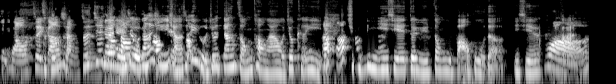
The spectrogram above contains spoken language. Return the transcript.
最高 最高想直接就对，我刚刚心里想说，哎，我就当总统啊，我就可以 去立一些对于动物保护的一些哇。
